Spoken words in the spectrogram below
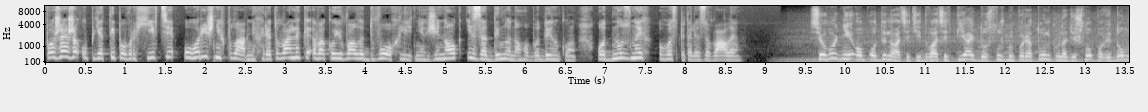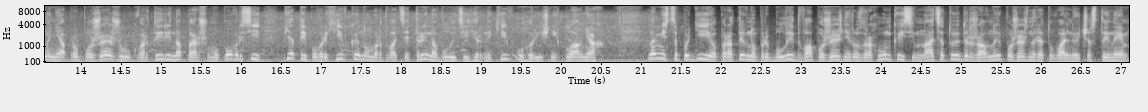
Пожежа у п'ятиповерхівці. У горішніх плавнях рятувальники евакуювали двох літніх жінок із задимленого будинку. Одну з них госпіталізували. Сьогодні об 11.25 до служби порятунку надійшло повідомлення про пожежу у квартирі на першому поверсі п'ятиповерхівки номер 23 на вулиці Гірників у горішніх плавнях. На місце події оперативно прибули два пожежні розрахунки 17-ї державної пожежно-рятувальної частини.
